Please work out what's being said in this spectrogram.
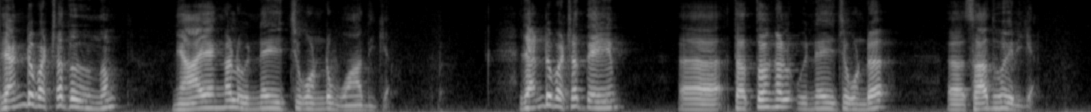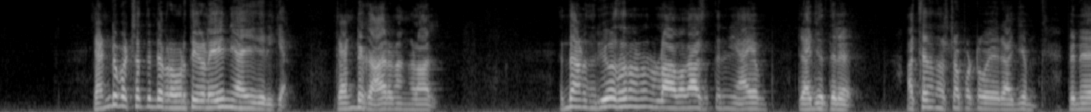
രണ്ട് പക്ഷത്തു നിന്നും ന്യായങ്ങൾ ഉന്നയിച്ചുകൊണ്ട് വാദിക്കാം. രണ്ട് പക്ഷത്തെയും തത്വങ്ങൾ ഉന്നയിച്ചുകൊണ്ട് സാധൂകരിക്കാം. രണ്ട് പക്ഷത്തിന്റെ പ്രവൃത്തികളെയും ന്യായീകരിക്കാം. രണ്ട് കാരണങ്ങളാൽ. എന്താണ് ദുര്യോധനനുള്ള അവകാശത്തിന് ന്യായം? രാജ്യത്തിൽ അച്ഛനെ നഷ്ടപ്പെട്ടു പോയ രാജ്യം പിന്നെ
